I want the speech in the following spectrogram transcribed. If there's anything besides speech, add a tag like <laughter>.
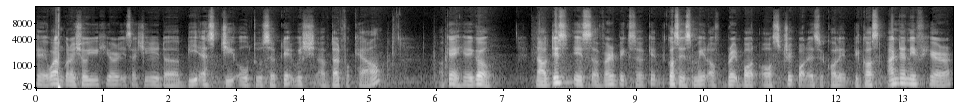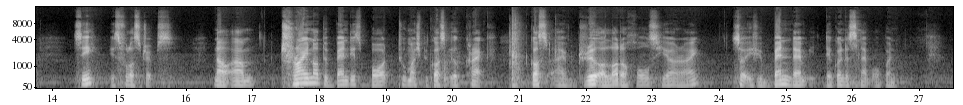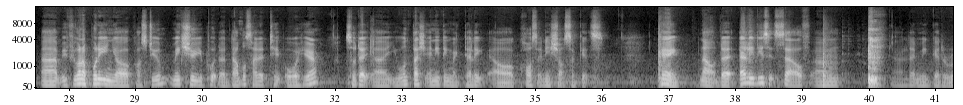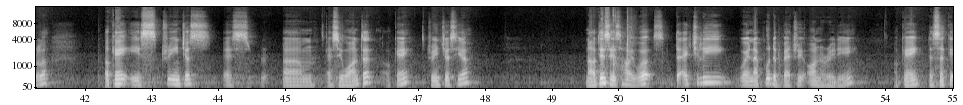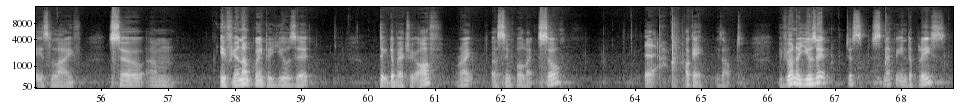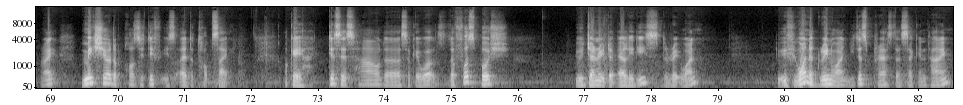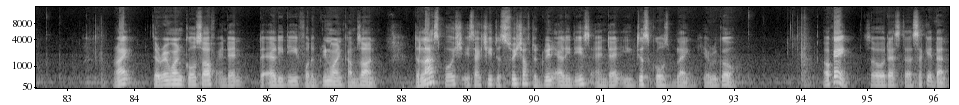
Okay, what I'm going to show you here is actually the BSG O2 circuit which I've done for Kal. Okay, here you go. Now this is a very big circuit because it's made of breadboard or strip board as you call it because underneath here, see, it's full of strips. Now, um, try not to bend this board too much because it'll crack because I've drilled a lot of holes here, right? So if you bend them, they're going to snap open um, if you want to put it in your costume make sure you put a double-sided tape over here so that uh, you won't touch anything metallic or cause any short circuits. Okay now the LEDs itself um, <coughs> uh, let me get a ruler. Okay is 3 inches as um, as you wanted. Okay 3 inches here. Now this is how it works. The actually when I put the battery on already okay the circuit is live. So um, if you're not going to use it take the battery off right? A simple like so. Yeah. Okay it's out. If you want to use it just snap it into place right? Make sure the positive is at the top side. Okay this is how the circuit works. The first push you generate the LEDs the red one. If you want the green one you just press the second time right? The red one goes off and then the LED for the green one comes on. The last push is actually to switch off the green LEDs and then it just goes blank. Here we go. Okay, so that's the circuit done.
